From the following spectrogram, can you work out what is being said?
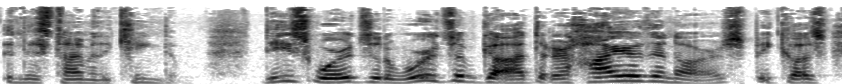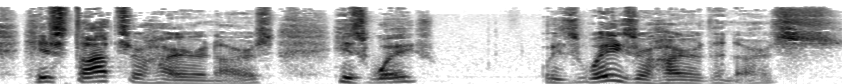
in this time of the kingdom. These words are the words of God that are higher than ours because his thoughts are higher than ours, his ways his ways are higher than ours,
